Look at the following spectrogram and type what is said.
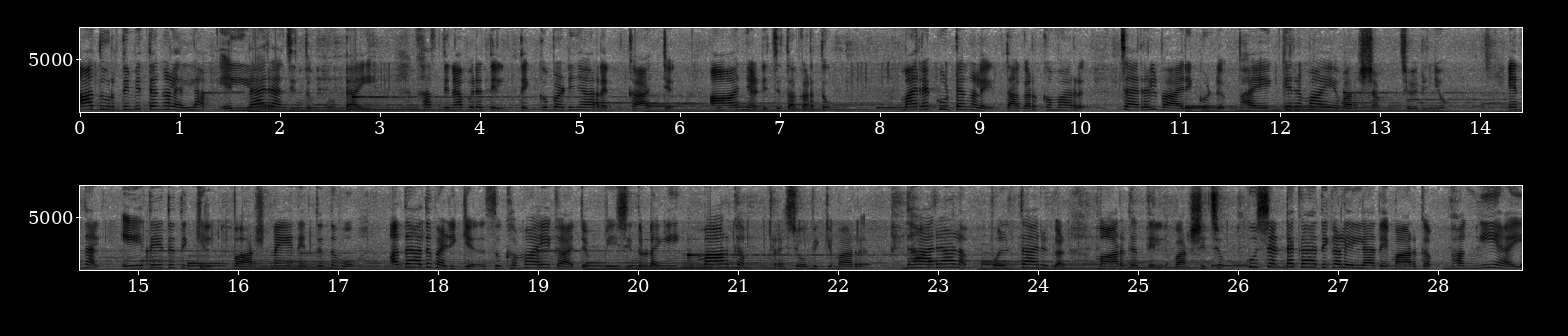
ആ ദുർനിമിത്തങ്ങളെല്ലാം എല്ലാ രാജ്യത്തും ഉണ്ടായി. ഹസ്തിനാപുരത്തിൽ തെക്കു പടിഞ്ഞാറൻ കാറ്റ് ആഞ്ഞടിച്ച് തകർത്തു. മരക്കൂട്ടങ്ങളെ തകർക്കുമാറ് ചരൽ വാരിക്കൊണ്ട് ഭയങ്കരമായ വർഷം ചൊരിഞ്ഞു. എന്നാൽ ഏതേത് ദിക്കിൽ വാർഷ്ണയൻ എത്തുന്നുവോ അതാത് വഴിക്ക് സുഖമായ കാറ്റും വീശി തുടങ്ങി മാർഗം പ്രശോഭിക്കുമാറ്. ധാരാളം പുൽത്താരുകൾ മാർഗത്തിൽ വർഷിച്ചു. കുശണ്ടകാദികളില്ലാതെ മാർഗം ഭംഗിയായി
